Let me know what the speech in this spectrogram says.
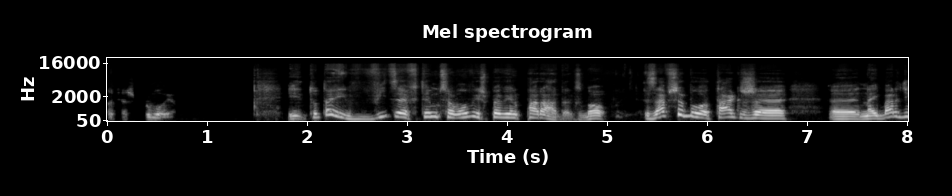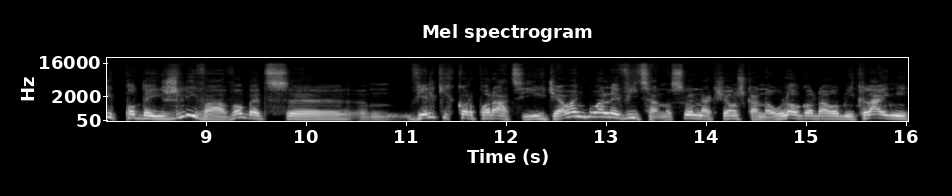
chociaż próbują. I tutaj widzę w tym, co mówisz, pewien paradoks, bo zawsze było tak, że najbardziej podejrzliwa wobec e, wielkich korporacji, ich działań była lewica. No, słynna książka No Logo Naomi Klein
